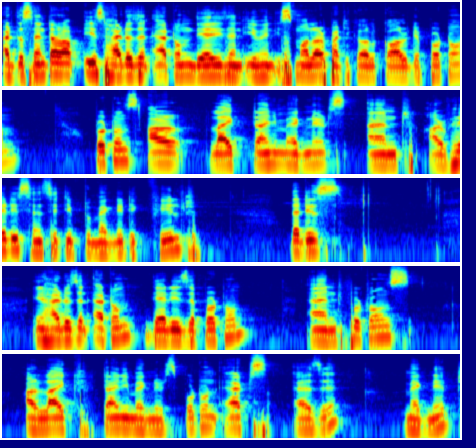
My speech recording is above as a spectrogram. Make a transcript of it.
At the center of each hydrogen atom there is an even smaller particle called a proton. Protons are like tiny magnets and are very sensitive to magnetic field. That is in hydrogen atom there is a proton and protons are like tiny magnets. Proton acts as a magnet.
